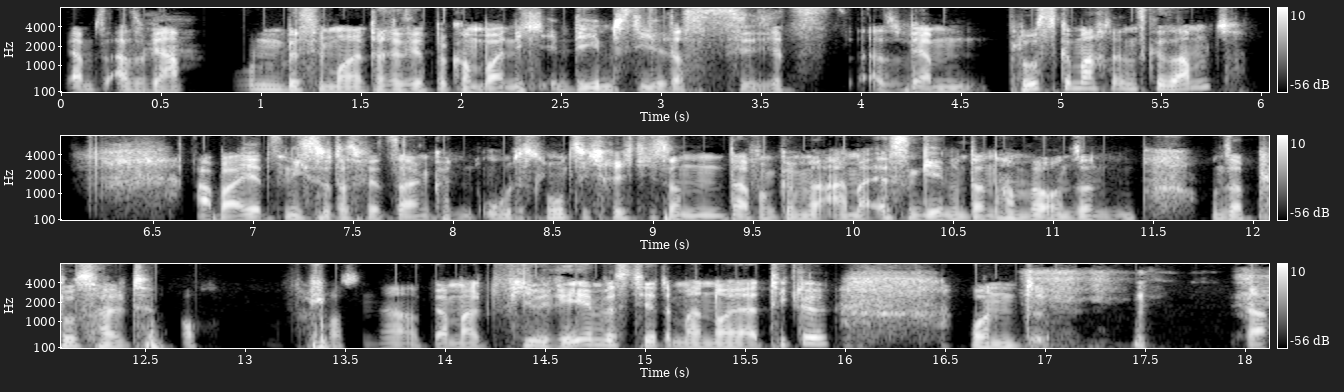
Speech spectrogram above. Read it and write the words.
Wir haben also wir haben ein bisschen monetarisiert bekommen, aber nicht in dem Stil, dass sie jetzt, also wir haben Plus gemacht insgesamt, aber jetzt nicht so, dass wir jetzt sagen könnten, oh, das lohnt sich richtig, sondern davon können wir einmal essen gehen und dann haben wir unseren, unser Plus halt auch verschossen. Ja. Wir haben halt viel reinvestiert in mal neue Artikel und ja.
